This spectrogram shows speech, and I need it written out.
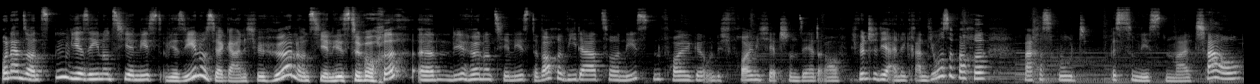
Und ansonsten, wir sehen uns hier nächste, wir sehen uns ja gar nicht, wir hören uns hier nächste Woche. Ähm, wir hören uns hier nächste Woche wieder zur nächsten Folge und ich freue mich jetzt schon sehr drauf. Ich wünsche dir eine grandiose Woche, mach es gut, bis zum nächsten Mal. Ciao!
